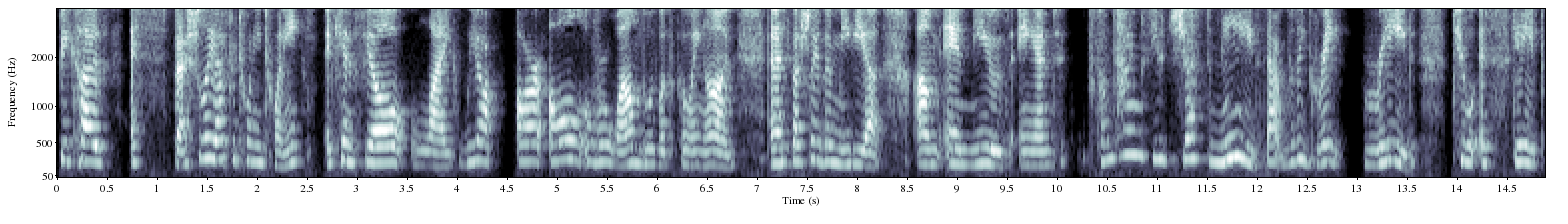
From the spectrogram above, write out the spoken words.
Because especially after 2020, it can feel like we are, are all overwhelmed with what's going on and especially the media, um, and news. And sometimes you just need that really great read to escape,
